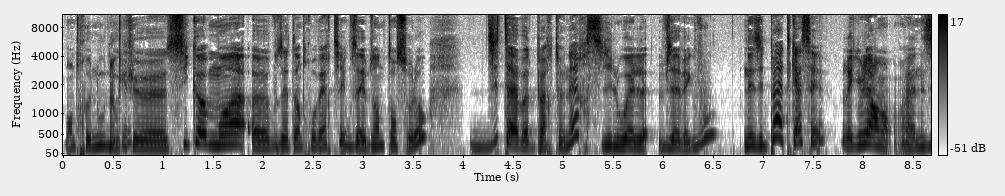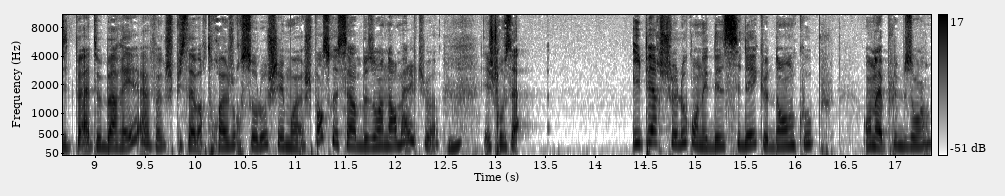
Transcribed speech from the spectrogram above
entre nous. Donc euh, si comme moi euh, vous êtes introverti et que vous avez besoin de temps solo dites à votre partenaire s'il ou elle vit avec vous n'hésite pas à te casser régulièrement. Voilà, n'hésite pas à te barrer afin que je puisse avoir trois jours solo chez moi. Je pense que c'est un besoin normal, tu vois. Mhm. Et je trouve ça hyper chelou qu'on ait décidé que dans le couple, on n'a plus besoin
